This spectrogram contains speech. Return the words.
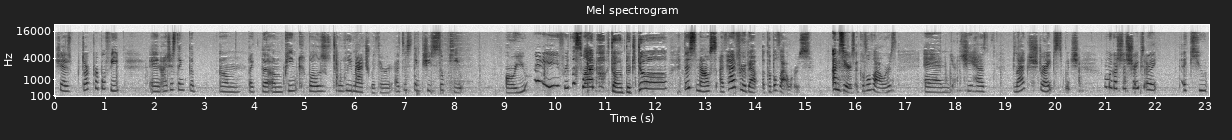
she has dark purple feet, and I just think the um like the um pink bows totally match with her. I just think she's so cute. Are you ready for this one? Dun, dun, dun, dun. This mouse I've had for about a couple of hours. I'm serious, a couple of hours. And yeah, she has black stripes, which oh my gosh, the stripes are like a cute,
